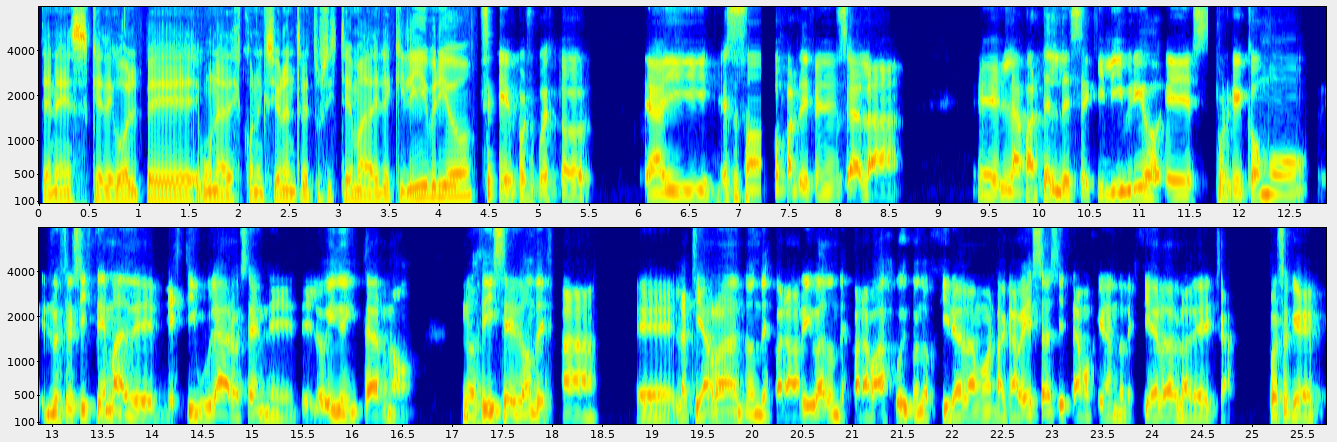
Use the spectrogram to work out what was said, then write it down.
tenés que de golpe una desconexión entre tu sistema del equilibrio. Sí, por supuesto. Hay, esas son dos partes diferentes. O sea, la, eh, la parte del desequilibrio es porque como nuestro sistema de vestibular, o sea, del oído interno, nos dice dónde está eh, la Tierra, dónde es para arriba, dónde es para abajo, y cuando giramos la cabeza, si estamos girando a la izquierda o a la derecha. Por eso que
